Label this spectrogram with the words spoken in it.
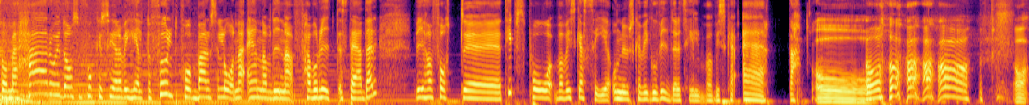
som är här och idag så fokuserar vi helt och fullt på Barcelona, en av dina favoritstäder. Vi har fått eh, tips på vad vi ska se och nu ska vi gå vidare till vad vi ska äta. Åh. Oh. Ja,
